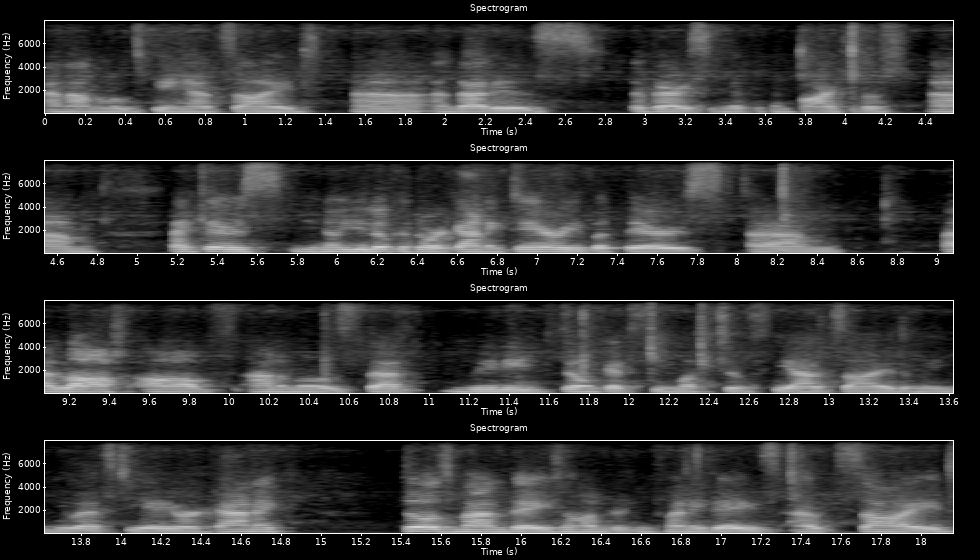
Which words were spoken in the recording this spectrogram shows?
and animals being outside, uh, and that is a very significant part of it. Um, like there's you know you look at organic dairy, but there's um, a lot of animals that really don't get to see much of the outside. I mean, USDA organic does mandate 120 days outside,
